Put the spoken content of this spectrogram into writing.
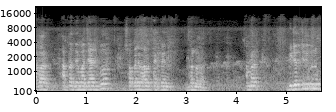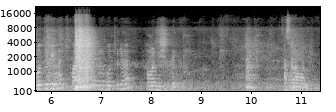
আবার আপনাদের মাঝে আসব। সকালে ভালো থাকবেন। ধন্যবাদ। আমার ভিডিওতে যদি কোনো ভুল ত্রুটি হয়, কোনো ভুল ত্রুটি হয় আমার দৃষ্টিতে দেখবেন। আসসালামু আলাইকুম।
